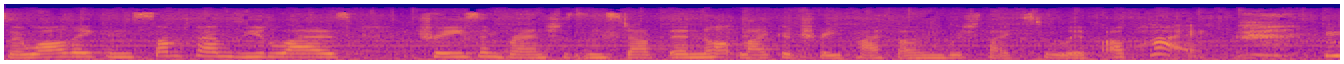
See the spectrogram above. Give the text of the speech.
So while they can sometimes utilize trees and branches and stuff they're not like a tree python which likes to live up high.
